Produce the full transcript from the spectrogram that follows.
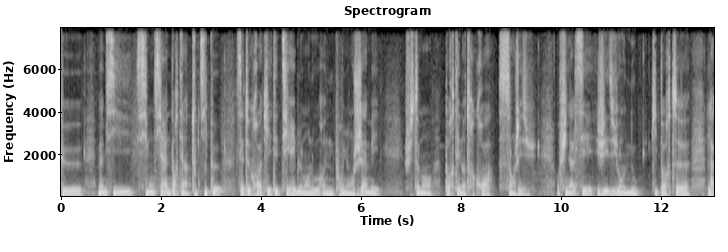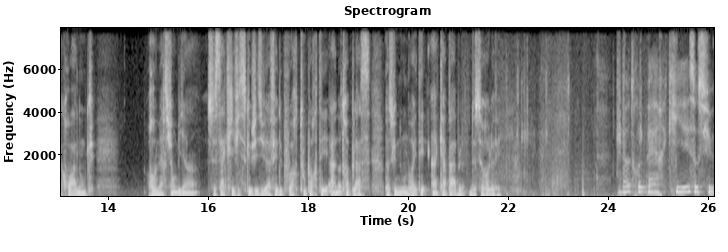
que même si Simon de Cyrène portait un tout petit peu cette croix qui était terriblement lourde, nous ne pourrions jamais justement porter notre croix sans Jésus. Au final, c'est Jésus en nous qui porte euh, la croix. Donc, remercions bien ce sacrifice que Jésus a fait de pouvoir tout porter à notre place, parce que nous, on aurait été incapables de se relever. Notre Père qui es aux cieux,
